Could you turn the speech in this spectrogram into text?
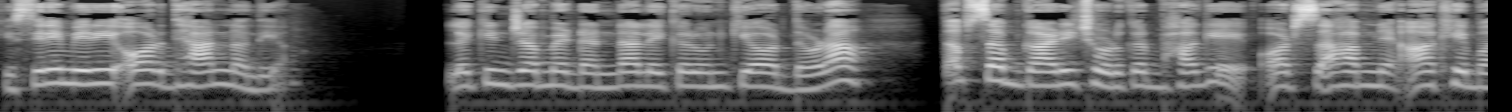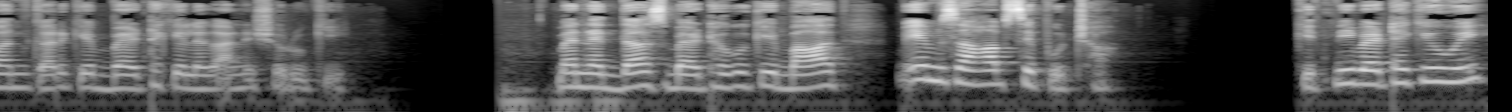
किसी ने मेरी और ध्यान न दिया। लेकिन जब मैं डंडा लेकर उनकी ओर दौड़ा, तब सब गाड़ी छोड़कर भागे और साहब ने आँखें बंद करके बैठकें लगाने शुरू की। मैंने दस बैठकों के बाद मेम साहब से पूछा, कितनी बैठकें हुई?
